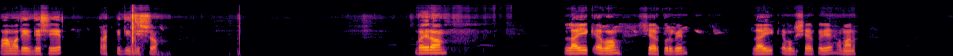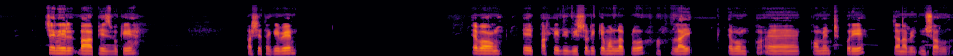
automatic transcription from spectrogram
বা আমাদের দেশের প্রাকৃতিক দৃশ্য। ভাইরাম লাইক এবং শেয়ার করবেন। লাইক এবং শেয়ার করে আমার চ্যানেল বা ফেসবুকে পাশে থাকিবেন। এবং এই প্রাকৃতিক দৃশ্যটি কেমন লাগল? লাইক এবং কমেন্ট করে জানাবেন ইনশাল্লাহ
